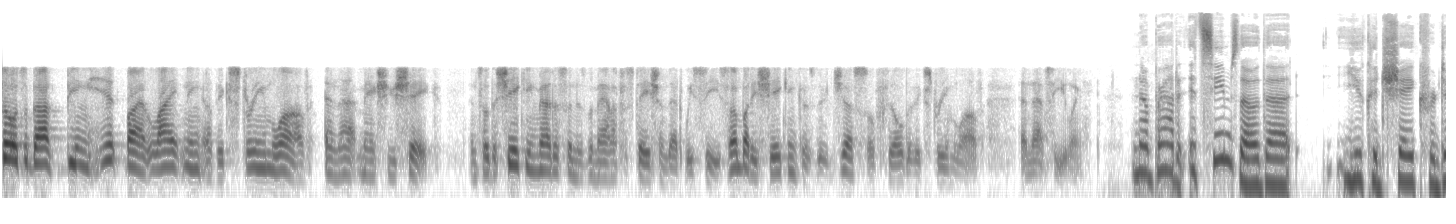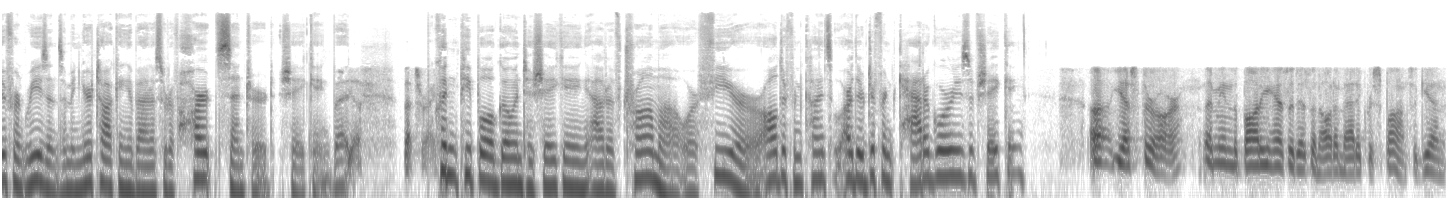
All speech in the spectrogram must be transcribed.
So it's about being hit by lightning of extreme love, and that makes you shake. And so the shaking medicine is the manifestation that we see. Somebody shaking because they're just so filled with extreme love, and that's healing. Now, Brad, it seems, though, that you could shake for different reasons. I mean, you're talking about a sort of heart centered shaking, but. Yes. That's right. Couldn't people go into shaking out of trauma or fear or all different kinds? Are there different categories of shaking? Uh, yes, there are. I mean, the body has it as an automatic response. Again,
